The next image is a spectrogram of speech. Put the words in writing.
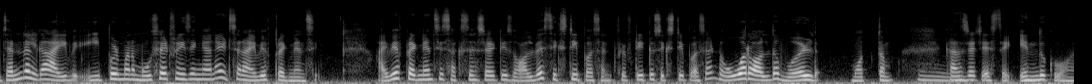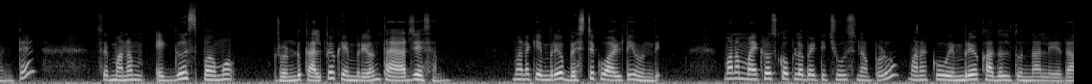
జనరల్గా ఐవి ఇప్పుడు మనం మూసైడ్ ఫ్రీజింగ్ అయినా it's an IVF pregnancy IVF pregnancy success rate is always sixty percent fifty to sixty percent over all the world మొత్తం Hmm. కన్సిడర్ చేస్తే. ఎందుకు అంటే సో మనం ఎగ్ స్పర్మ్ రెండు కలిపి ఒక ఎంబ్రియోని తయారు చేసాం మనకి ఎంబ్రియో బెస్ట్ క్వాలిటీ ఉంది. మనం మైక్రోస్కోప్లో పెట్టి చూసినప్పుడు మనకు ఎంబ్రియో కదులుతుందా లేదా?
